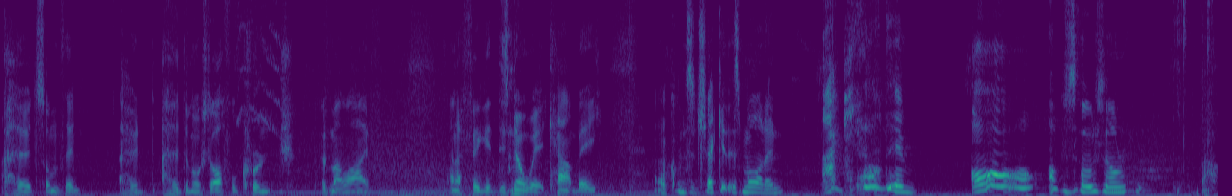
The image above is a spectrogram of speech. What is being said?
I heard something. I heard I heard the most awful crunch of my life, and I figured there's no way it can't be. And I've come to check it this morning. I killed him. Oh, I'm so sorry. Wow.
